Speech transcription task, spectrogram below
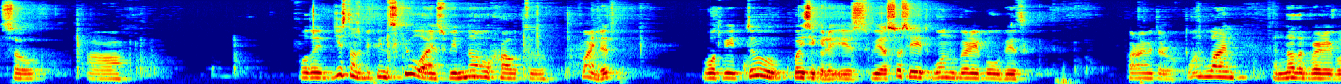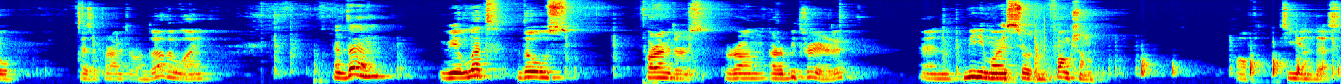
So uh, for the distance between skew lines, we know how to find it. What we do basically is we associate one variable with parameter of one line, another variable as a parameter on the other line, and then we let those parameters run arbitrarily and minimize certain function of t and s.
